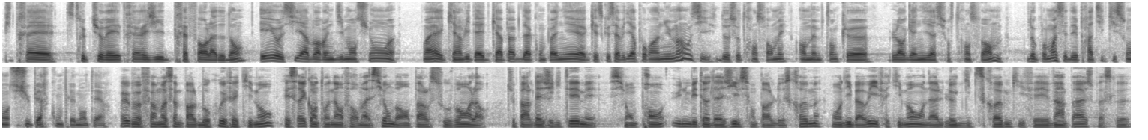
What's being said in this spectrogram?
puis très structuré, très rigide, très fort là-dedans, et aussi avoir une dimension ouais, qui invite à être capable d'accompagner. Euh, qu'est-ce que ça veut dire pour un humain aussi de se transformer en même temps que l'organisation se transforme Donc pour moi, c'est des pratiques qui sont super complémentaires. Oui, bah, enfin, moi, ça me parle beaucoup, effectivement. Et c'est vrai, quand on est en formation, bah, on parle souvent. Alors, tu parles d'agilité, mais si on prend une méthode agile, si on parle de Scrum, on dit, bah oui, effectivement, on a le guide Scrum qui fait 20 pages parce que c'est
